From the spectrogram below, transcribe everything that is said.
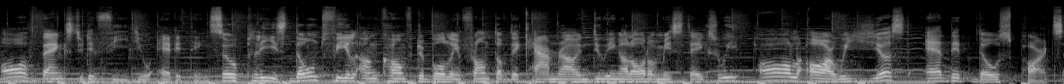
all thanks to the video editing. So please don't feel uncomfortable in front of the camera and doing a lot of mistakes. We all are. We just edit those parts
